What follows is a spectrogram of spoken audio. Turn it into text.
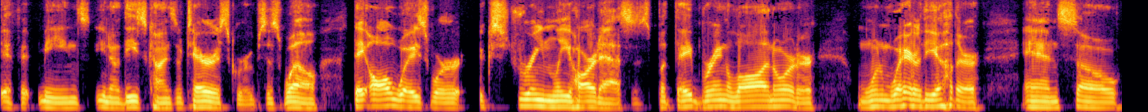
if it means you know these kinds of terrorist groups as well. They always were extremely hard asses but they bring law and order one way or the other. And so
